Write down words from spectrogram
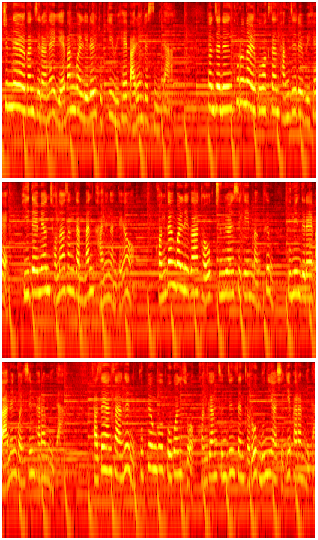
심뇌혈관 질환의 예방관리를 돕기 위해 마련됐습니다. 현재는 코로나19 확산 방지를 위해 비대면 전화 상담만 가능한데요. 건강관리가 더욱 중요한 시기인 만큼 국민들의 많은 관심 바랍니다. 자세한 사항은 부평구 보건소 건강증진센터로 문의하시기 바랍니다.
